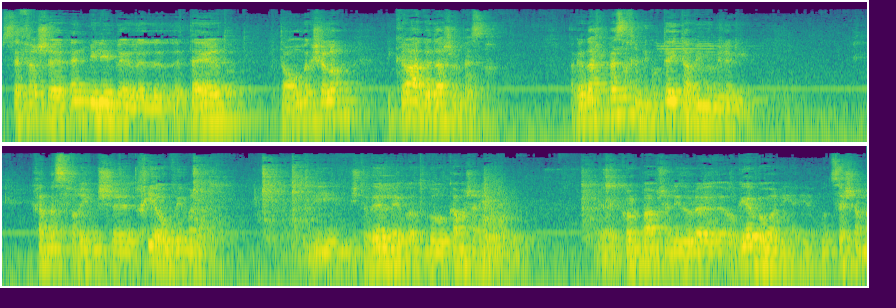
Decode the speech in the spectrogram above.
ספר שאין מילים לתאר את העומק שלו, נקרא אגדה של פסח. אגדה של פסח עם ליקוטי טעמים ומנהגים. אחד מהספרים שהכי אהובים עליו. אני משתדל לגעות בו כמה שאני יכול. כל פעם שאני הוגה בו, אני, אני מוצא שם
